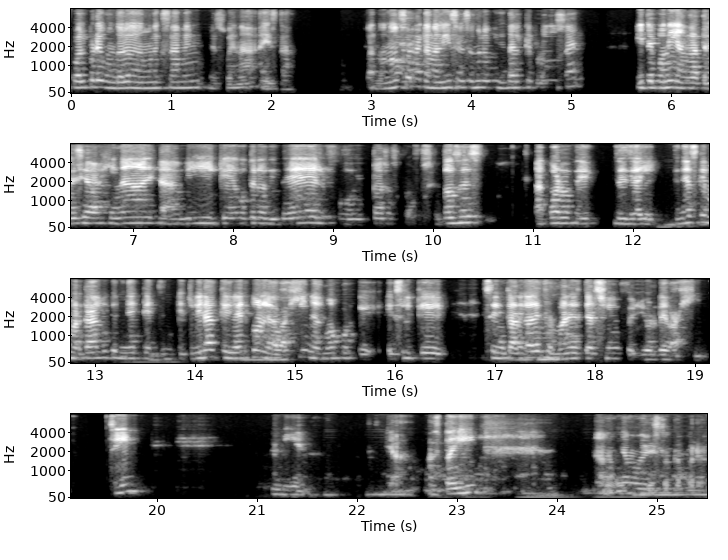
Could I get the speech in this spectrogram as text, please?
¿Cuál preguntaron en un examen? ¿Me suena? Ahí está. Cuando no se recanaliza el seno vaginal, ¿qué produce? Y te ponían atresia vaginal, tabique, útero de Delfo y todas esas cosas. Entonces, acuérdate, desde ahí, tenías que marcar algo que, que, tuviera que ver con la vagina, ¿no? Porque es el que se encarga de formar el tercio inferior de vagina. ¿Sí? Bien. Ya, hasta ahí Ah, voy a mover esto acá para...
